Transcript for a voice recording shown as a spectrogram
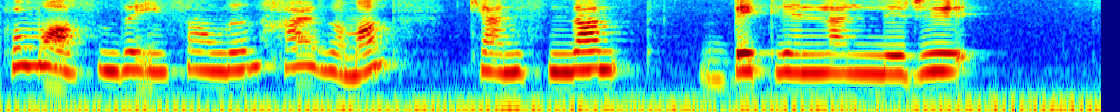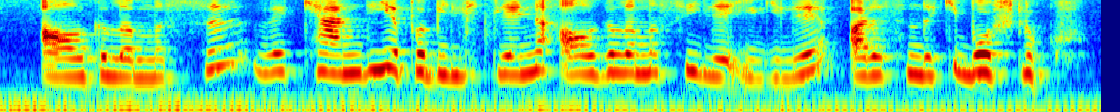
FOMO aslında insanlığın her zaman kendisinden beklenilenleri algılaması ve kendi yapabildiklerini algılaması ile ilgili arasındaki boşluk.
